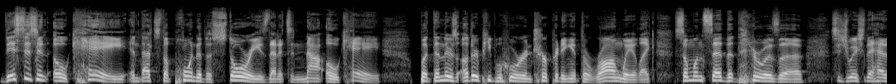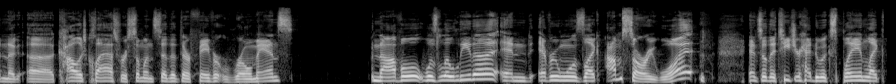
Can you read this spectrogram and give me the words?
this isn't okay and that's the point of the story is that it's not okay but then there's other people who are interpreting it the wrong way like someone said that there was a situation they had in a, a college class where someone said that their favorite romance novel was Lolita, and everyone was like, I'm sorry, what? And so the teacher had to explain, like,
